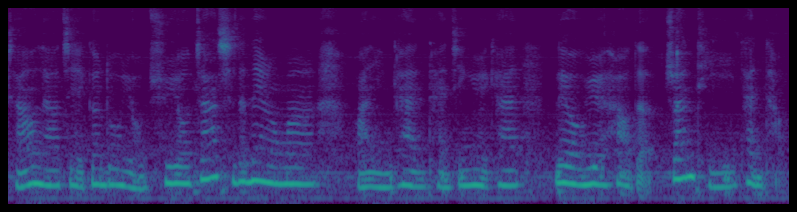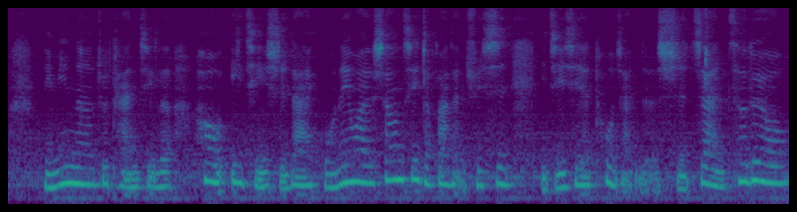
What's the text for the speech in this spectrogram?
想要了解更多有趣又扎实的内容吗？欢迎看《台经月刊》六月号的专题探讨。里面呢就谈及了后疫情时代国内外商机的发展趋势，以及一些拓展的实战策略哦。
